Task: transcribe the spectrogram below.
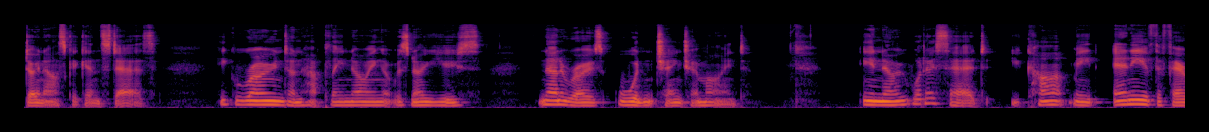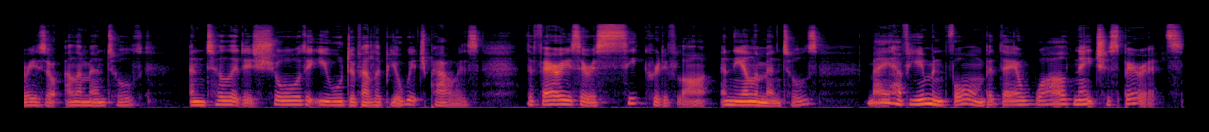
don't ask again stares. He groaned unhappily, knowing it was no use. Nana Rose wouldn't change her mind. You know what I said you can't meet any of the fairies or elementals until it is sure that you will develop your witch powers. The fairies are a secretive lot, and the elementals may have human form, but they are wild nature spirits.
